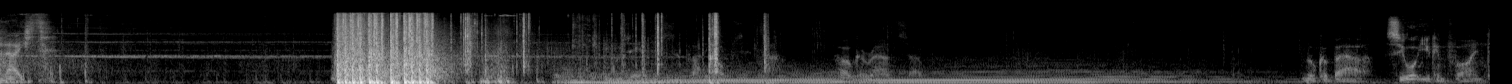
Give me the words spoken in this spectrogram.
One iced. Poke around some. Look about. See what you can find.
